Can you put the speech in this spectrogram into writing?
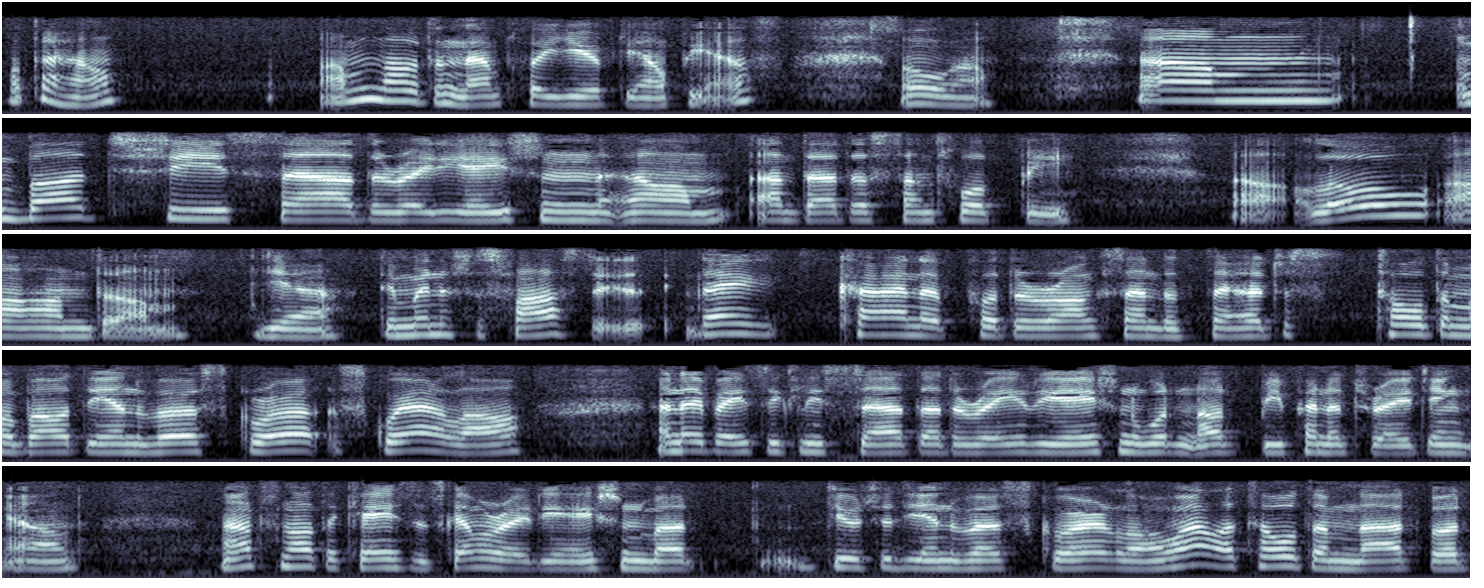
What the hell? I'm not an employee of the LPS. Oh well. Um, but she said the radiation um, at that distance would be uh, low and um, yeah, diminishes fast. They kind of put the wrong sentence there. I just told them about the inverse square, square law, and they basically said that the radiation would not be penetrating, and that's not the case. It's gamma radiation, but due to the inverse square law. Well, I told them that, but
